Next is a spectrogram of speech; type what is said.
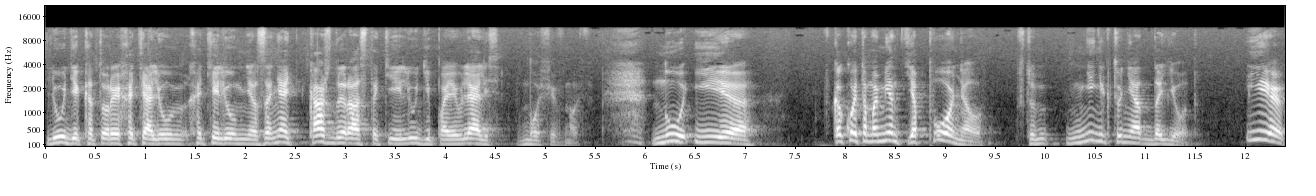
люди, которые хотели, хотели у меня занять, каждый раз такие люди появлялись вновь и вновь. Ну и в какой-то момент я понял, что мне никто не отдает. И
